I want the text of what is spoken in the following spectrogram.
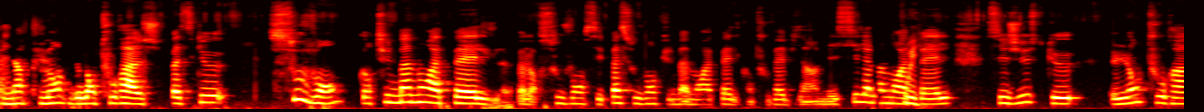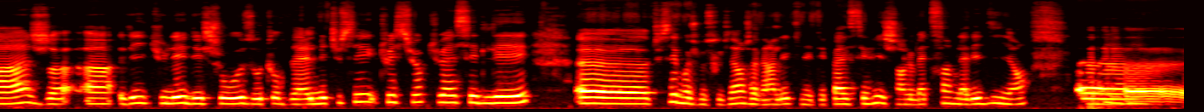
l'influence de l'entourage. Parce que souvent quand une maman appelle, alors souvent c'est pas souvent qu'une maman appelle quand tout va bien, mais si la maman appelle, c'est juste que l'entourage a véhiculé des choses autour d'elle. Mais tu sais, tu es sûr que tu as assez de lait. Euh, tu sais, moi je me souviens, j'avais un lait qui n'était pas assez riche. Hein, le médecin me l'avait dit. Hein, euh,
